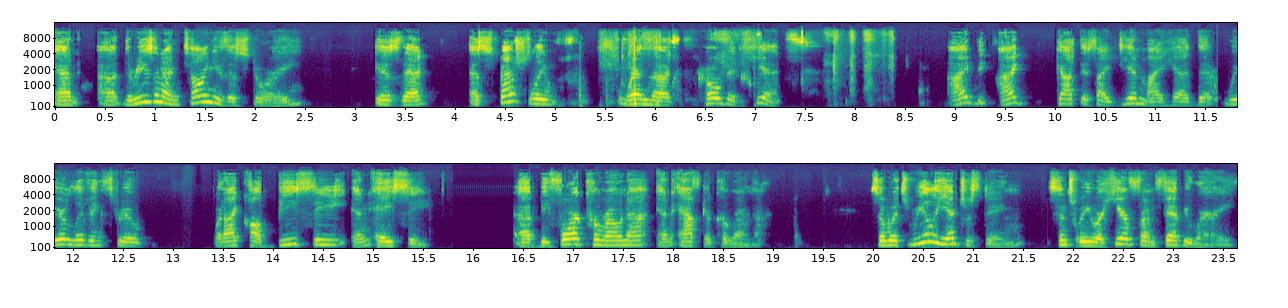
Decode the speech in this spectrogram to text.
And uh, the reason I'm telling you this story is that, especially when the COVID hit, I, be, I got this idea in my head that we're living through what I call BC and AC uh, before Corona and after Corona. So what's really interesting, since we were here from February,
